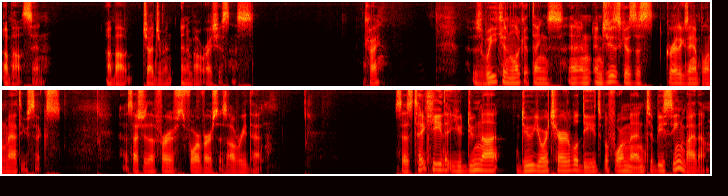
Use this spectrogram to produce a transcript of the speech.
about sin. about judgment and about righteousness. Okay? Because we can look at things, and, and Jesus gives this great example in Matthew 6. That's actually the first four verses. I'll read that. It says, Take heed that you do not do your charitable deeds before men to be seen by them.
